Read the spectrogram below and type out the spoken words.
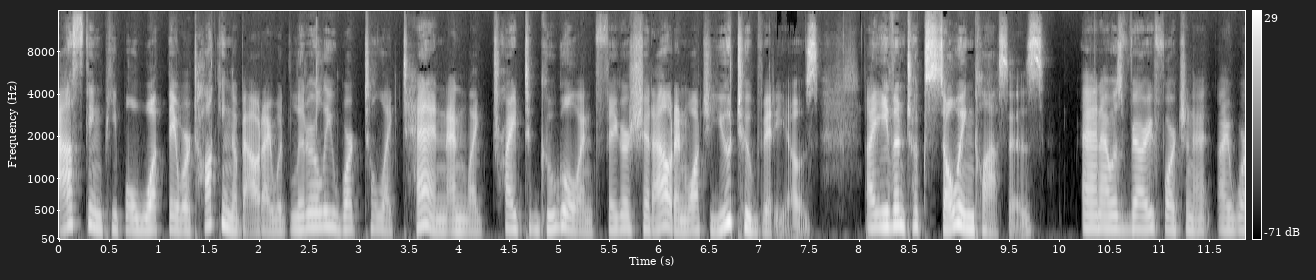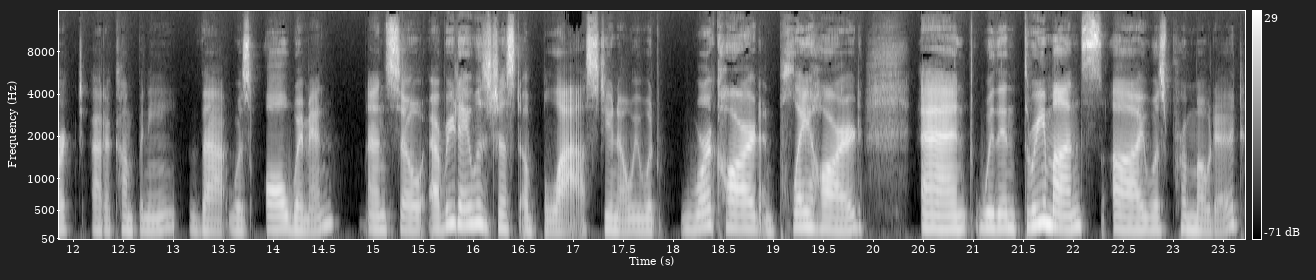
asking people what they were talking about, I would literally work till like 10 and like try to Google and figure shit out and watch YouTube videos. I even took sewing classes. And I was very fortunate. I worked at a company that was all women. And so every day was just a blast. You know, we would work hard and play hard. And within three months, I was promoted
